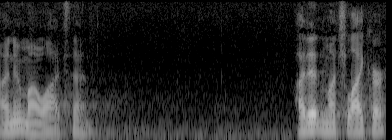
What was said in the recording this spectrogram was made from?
I knew my wife then. I didn't much like her.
